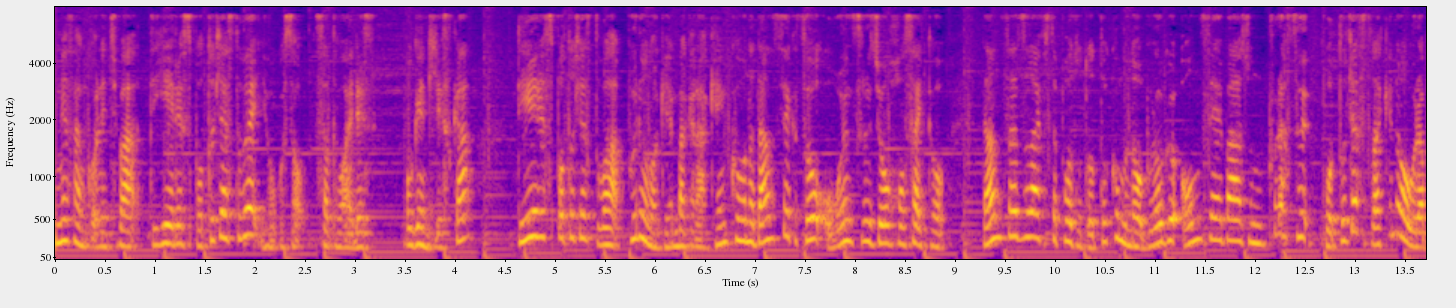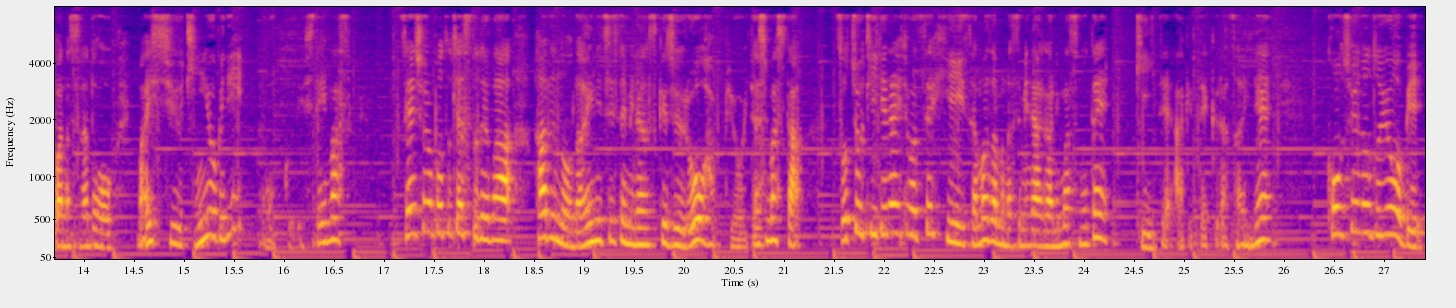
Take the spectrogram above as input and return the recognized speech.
皆さんこんにちは。DLS ポッドキャストへようこそ。佐藤愛です。お元気ですか ?DLS ポッドキャストは、プロの現場から健康なダンス生活を応援する情報サイト、ダンサーズライフサポート .com のブログ音声バージョンプラス、ポッドキャストだけの裏話などを毎週金曜日にお送りしています。先週のポッドキャストでは、春の来日セミナースケジュールを発表いたしました。そっちを聞いてない人はぜひ様々なセミナーがありますので、聞いてあげてくださいね。今週の土曜日、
